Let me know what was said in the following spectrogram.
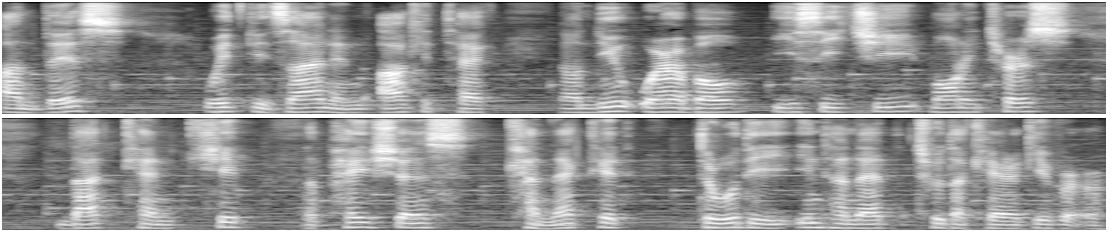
on this, we design and architect a new wearable ECG monitors that can keep the patients connected through the internet to the caregiver.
